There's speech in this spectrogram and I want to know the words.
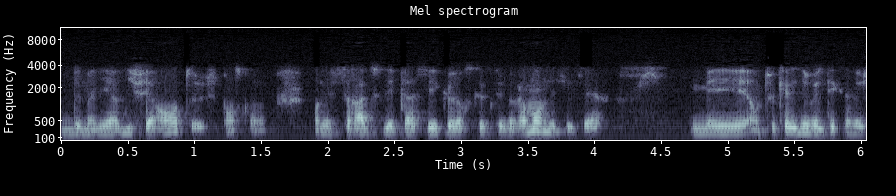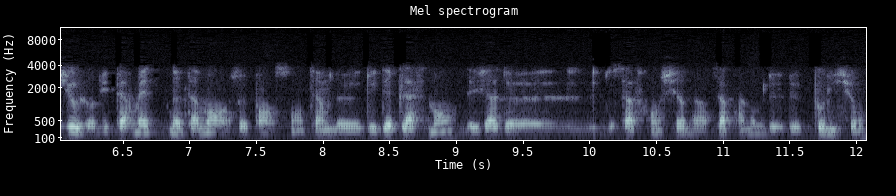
de manière différente. Je pense qu'on essaiera de se déplacer que lorsque c'est vraiment nécessaire. Mais en tout cas, les nouvelles technologies aujourd'hui permettent notamment, je pense, en termes de, déplacement, déjà de, s'affranchir d'un certain nombre de, pollutions.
